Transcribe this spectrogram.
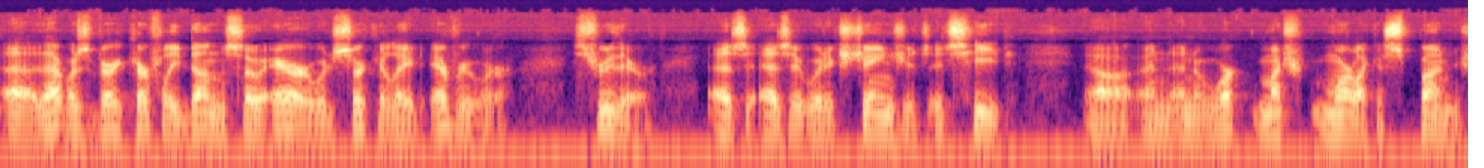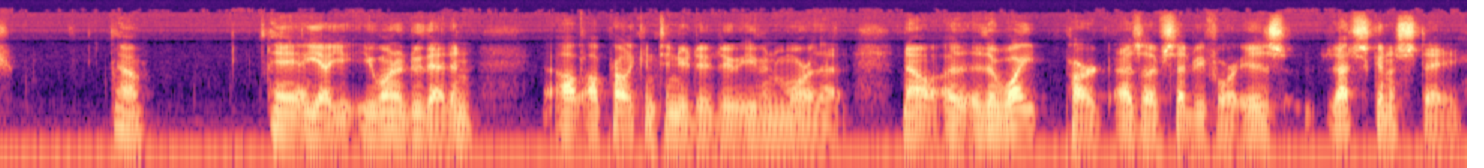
Uh, that was very carefully done so air would circulate everywhere through there as, as it would exchange its, its heat uh, and, and work much more like a sponge. Uh, yeah, you, you want to do that. And I'll, I'll probably continue to do even more of that. Now, uh, the white part, as I've said before, is that's going to stay.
